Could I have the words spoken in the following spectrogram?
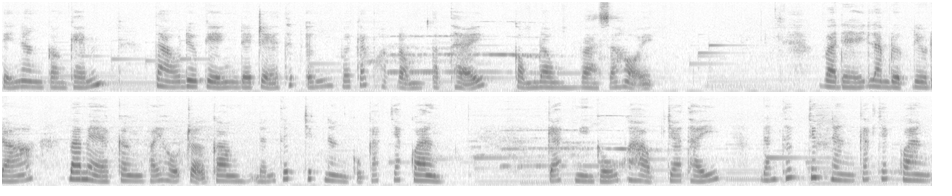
kỹ năng còn kém, tạo điều kiện để trẻ thích ứng với các hoạt động tập thể, cộng đồng và xã hội. Và để làm được điều đó, ba mẹ cần phải hỗ trợ con đánh thức chức năng của các giác quan. Các nghiên cứu khoa học cho thấy, đánh thức chức năng các giác quan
